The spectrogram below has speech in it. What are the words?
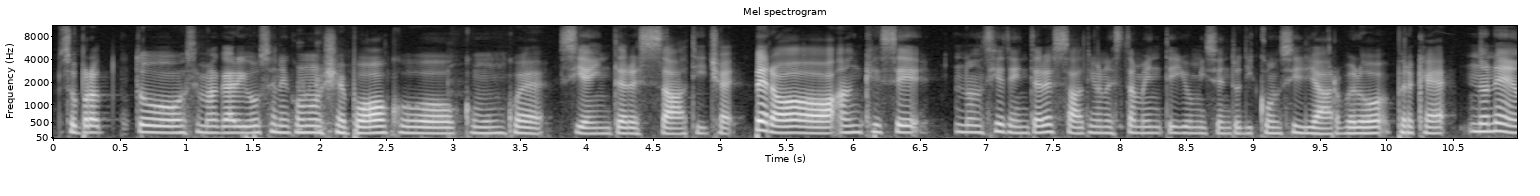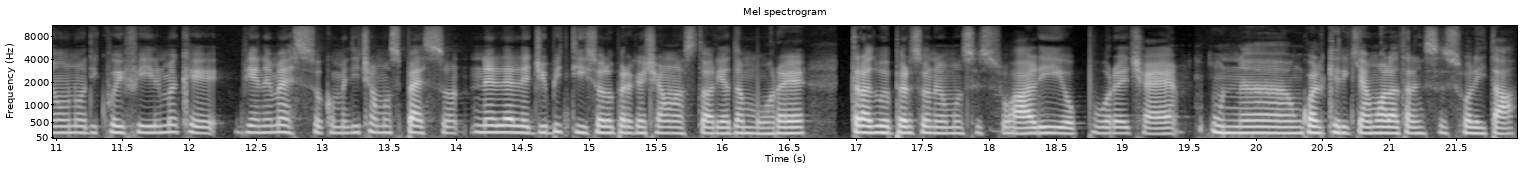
Soprattutto se magari o se ne conosce poco o comunque si è interessati, cioè, però anche se non siete interessati, onestamente io mi sento di consigliarvelo perché non è uno di quei film che viene messo, come diciamo spesso, nell'LGBT solo perché c'è una storia d'amore tra due persone omosessuali oppure c'è un, un qualche richiamo alla transessualità.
